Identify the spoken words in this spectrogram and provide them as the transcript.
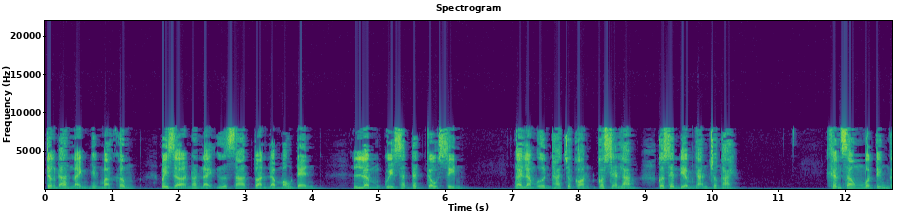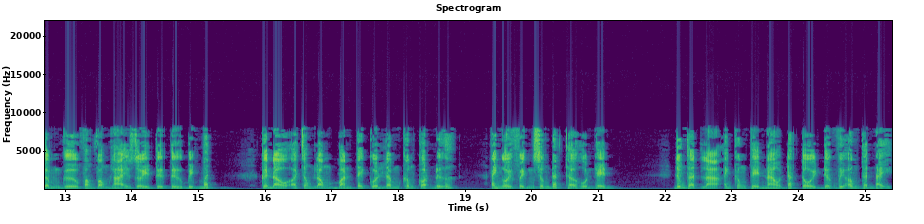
tưởng đã lành nhưng mà không, bây giờ nó lại ứa ra toàn là máu đen. Lâm quỳ sát đất cầu xin. Ngài làm ơn tha cho con, con sẽ làm, con sẽ điểm nhãn cho ngài. Khấn xong một tiếng gầm gừ vang vọng lại rồi từ từ biến mất. Cơn đau ở trong lòng bàn tay của Lâm không còn nữa. Anh ngồi phình xuống đất thở hồn hển. Đúng thật là anh không thể nào đắc tội được với ông thần này.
